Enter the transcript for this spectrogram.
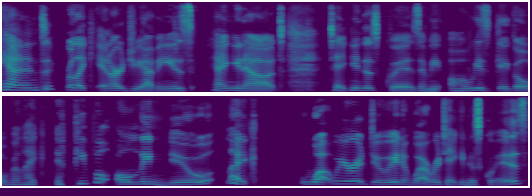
and we're like in our jammies, hanging out, taking this quiz, and we always giggle. We're like, if people only knew like what we were doing and why we're taking this quiz,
